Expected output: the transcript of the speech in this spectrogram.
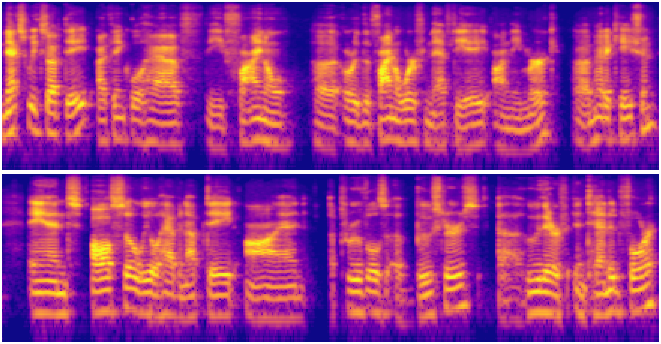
Next week's update, I think we'll have the final uh, or the final word from the FDA on the Merck uh, medication. And also, we'll have an update on approvals of boosters, uh, who they're intended for.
